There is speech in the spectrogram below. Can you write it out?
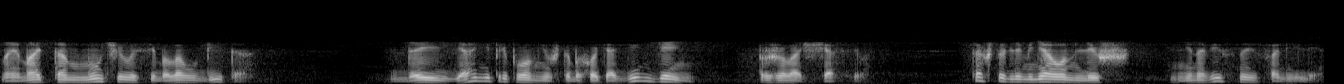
Моя мать там мучилась и была убита. Да и я не припомню, чтобы хоть один день прожила счастливо. Так что для меня он лишь ненавистная фамилия.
